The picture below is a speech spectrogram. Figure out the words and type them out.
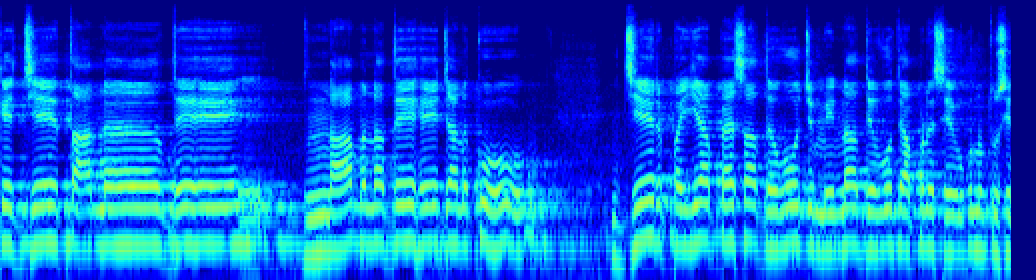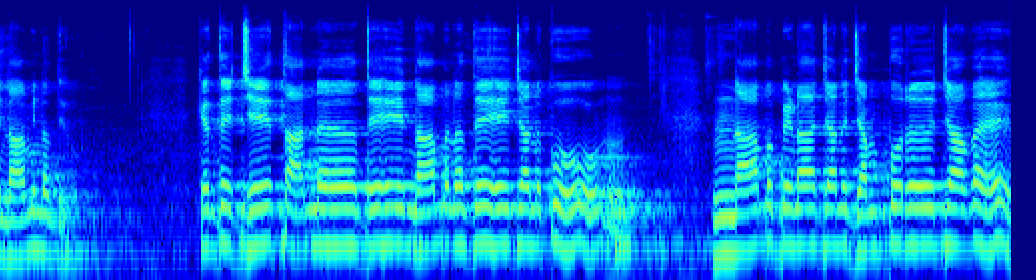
ਕਿ ਜੇ ਤਨ ਦੇਹ ਨਾਮ ਨਾ ਦੇਹ ਜਨ ਕੋ, ਜੇ ਰੁਪਈਆ ਪੈਸਾ ਦੇਵੋ, ਜ਼ਮੀਨਾਂ ਦੇਵੋ ਤੇ ਆਪਣੇ ਸੇਵਕ ਨੂੰ ਤੁਸੀਂ ਨਾਮ ਹੀ ਨਾ ਦਿਓ। ਕਹਿੰਦੇ ਜੇ ਧਨ ਦੇਹ ਨਾਮ ਨ ਦੇਹ ਜਨ ਕੋ, ਨਾਮ ਬਿਨਾ ਜਨ ਜੰਪੁਰ ਜਾਵੇ,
